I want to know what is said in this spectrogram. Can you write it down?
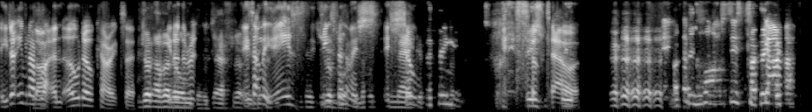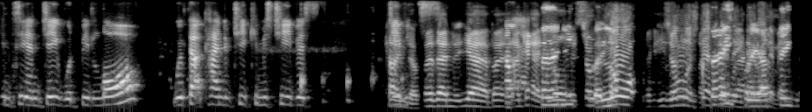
You don't even have No. like an Odo character. You don't have You an know, Odo, definitely. Exactly, it is. it's Deep Space Nine is, so. The thing, it's so is- dour. The closest to I think- Garak in TNG would be Lore, with that kind of cheeky, mischievous. kind of, Genius. but then yeah, but Oh. again, But Lore is so But Lore, he's Lore is definitely I think,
